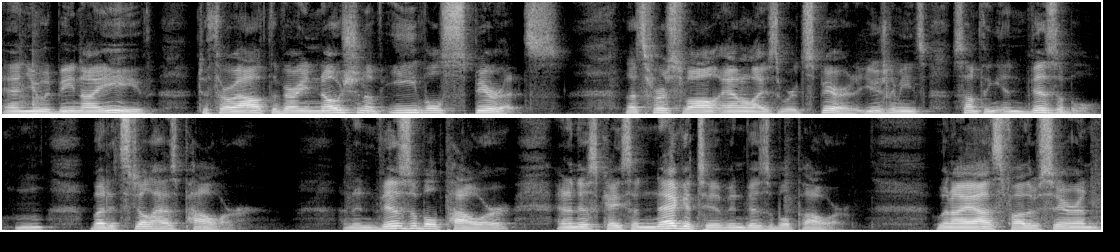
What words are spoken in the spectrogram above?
and you would be naive to throw out the very notion of evil spirits. Let's first of all analyze the word spirit. It usually means something invisible, hmm, but it still has power an invisible power, and in this case, a negative invisible power. When I asked Father Siren,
